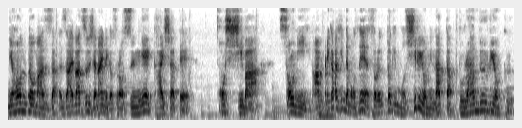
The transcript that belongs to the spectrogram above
日本の、まあ、財閥じゃないんだけど、そのすんげえ会社って、東芝、ソニー、アメリカ人でもね、それの時も知るようになったブランド力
